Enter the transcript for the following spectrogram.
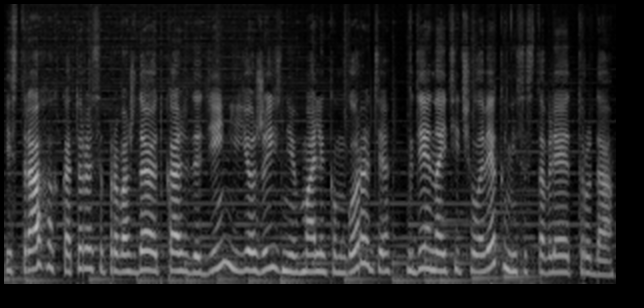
и страхах, которые сопровождают каждый день ее жизни в маленьком городе, где найти человека не составляет труда.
